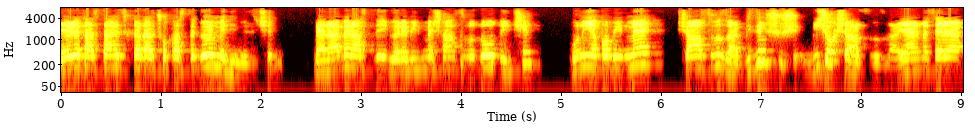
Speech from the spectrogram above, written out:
devlet hastanesi kadar çok hasta görmediğimiz için, beraber hastayı görebilme şansımız olduğu için bunu yapabilme şansımız var. Bizim şu birçok şansımız var. Yani mesela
